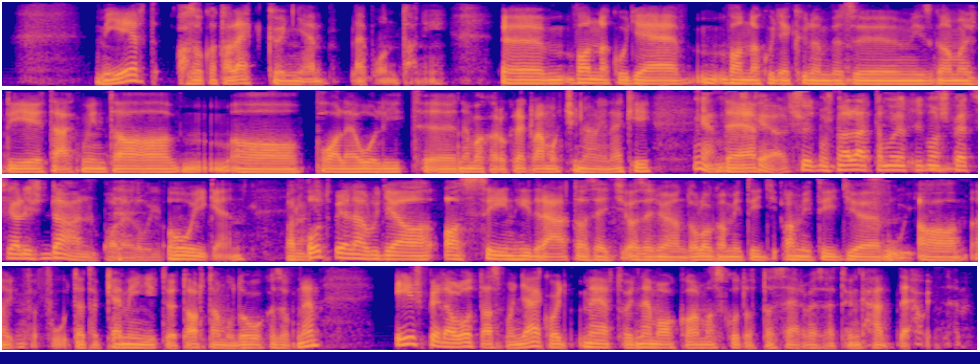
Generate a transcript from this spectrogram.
Miért? Azokat a legkönnyebb lebontani. Vannak ugye, vannak ugye különböző izgalmas diéták, mint a, a paleolit, nem akarok reklámot csinálni neki. Nem, de... kell. Sőt, most már láttam olyat, hogy van speciális Dán paleolit. Ó, igen. Parancs. Ott például ugye a, a szénhidrát az egy, az egy olyan dolog, amit így, amit így fúj. A, a, fúj, tehát a keményítő tartalmú dolgok azok nem. És például ott azt mondják, hogy mert hogy nem alkalmazkodott a szervezetünk, hát dehogy nem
